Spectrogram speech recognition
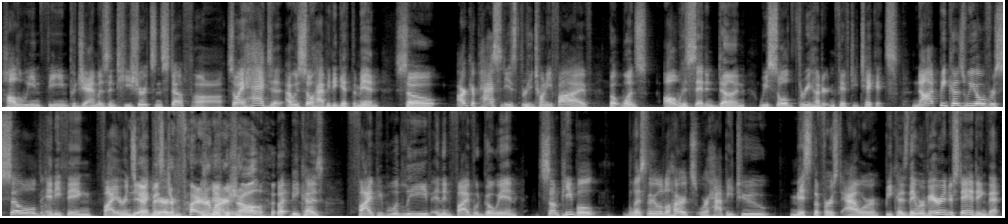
Halloween themed pajamas and t shirts and stuff. Aw. So I had to, I was so happy to get them in. So our capacity is 325, but once all was said and done, we sold 350 tickets. Not because we oversold anything, fire Inspector. Yeah, Mr. Fire Marshal. but because five people would leave and then five would go in. Some people, bless their little hearts, were happy to miss the first hour because they were very understanding that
